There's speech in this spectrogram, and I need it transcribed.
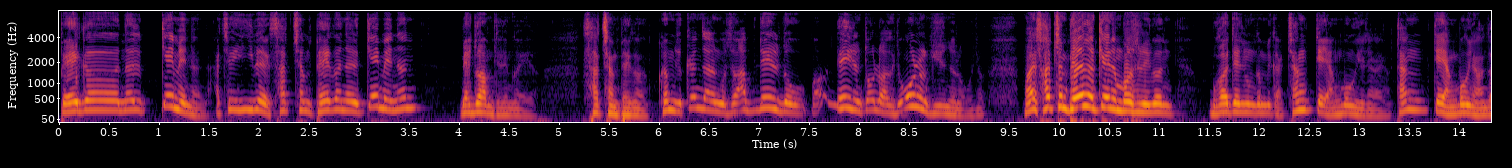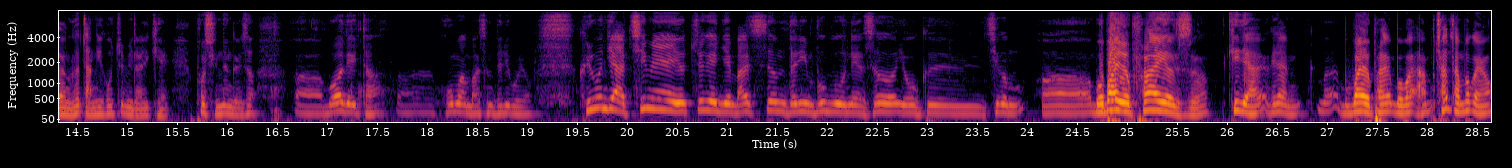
100원을 깨면은 아침에 200, 4,100원을 깨면은 매도하면 되는 거예요. 4,100원. 그럼 이제 깬다는 것은 앞 내일도 내일은 또 올라가겠죠. 오늘 기준으로 그죠. 만약 4,100원을 깨는 모습이면 뭐가 되는 겁니까? 장대 양봉이 되잖아요. 장대 양봉이 나온다는 것은 단기 고점이다 이렇게 볼 수 있는 거에서 어, 모아 데이터 어, 그것만 말씀드리고요. 그리고 이제 아침에 이쪽에 이제 말씀드린 부분에서 요 그 지금 어, 모바일 프라이어스 기대 그냥 모바일 프라이 모바일 차트 한번 볼까요?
